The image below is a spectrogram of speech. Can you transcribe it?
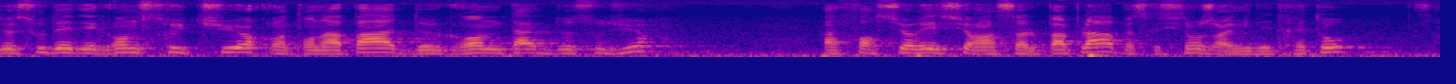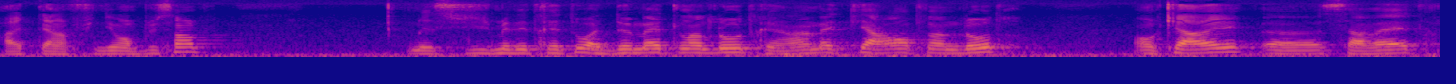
de souder des grandes structures quand on n'a pas de grandes tables de soudure, a fortiori sur un sol pas plat, parce que sinon j'aurais mis des tréteaux, ça aurait été infiniment plus simple. Mais si je mets des tréteaux à 2 mètres l'un de l'autre et à 1 mètre 40 l'un de l'autre, en carré, euh, ça va être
